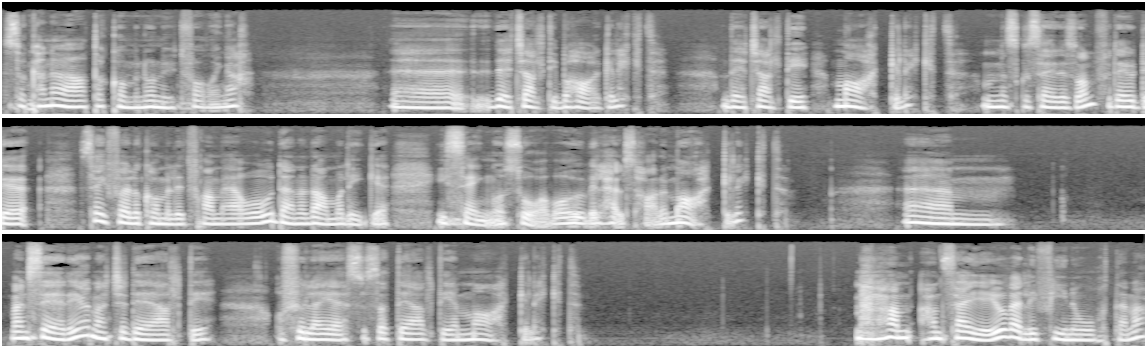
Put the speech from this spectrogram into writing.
Så kan det være at det kommer noen utfordringer. Eh, det er ikke alltid behagelig. Det er ikke alltid makelig, om vi skal si det sånn, for det er jo det som jeg føler kommer litt fram her òg. Denne dama ligger i seng og sover, og hun vil helst ha det makelig. Um, men så er det gjerne ikke det alltid, å følge Jesus, at det alltid er makelig. Men han, han, sier jo veldig fine ord til henne?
